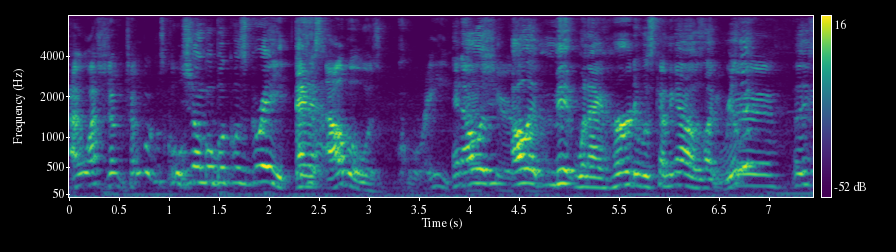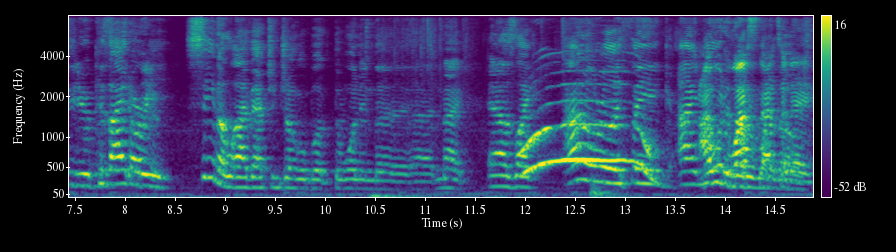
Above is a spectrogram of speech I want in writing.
I watched Jungle, Jungle Book was cool. Jungle Book was great, and Idris Elba was great. and I'll year. I'll admit when I heard it was coming out, I was like, really? Because I had already seen a live action Jungle Book, the one in the uh, night, and I was like, Woo! I don't really think I. I would watch that today.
